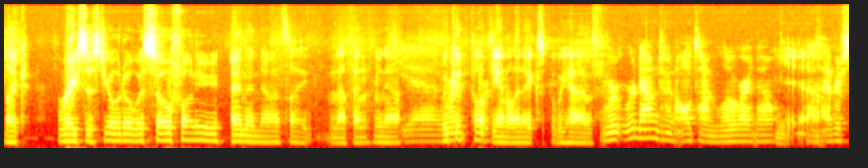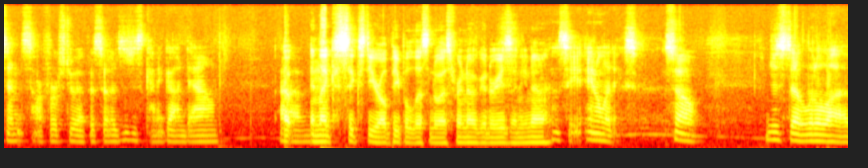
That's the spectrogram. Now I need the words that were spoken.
like racist Yoda was so funny," and then now it's like nothing. You know. Yeah, We could pull up the analytics, but we have. We're we're down to an all time low right now. Yeah. Uh, ever since our first two episodes, it's just kind of gone down. Uh, Um, and like 60 year old people listen to us for no good reason, you know? Let's see, analytics. So, just a little uh,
